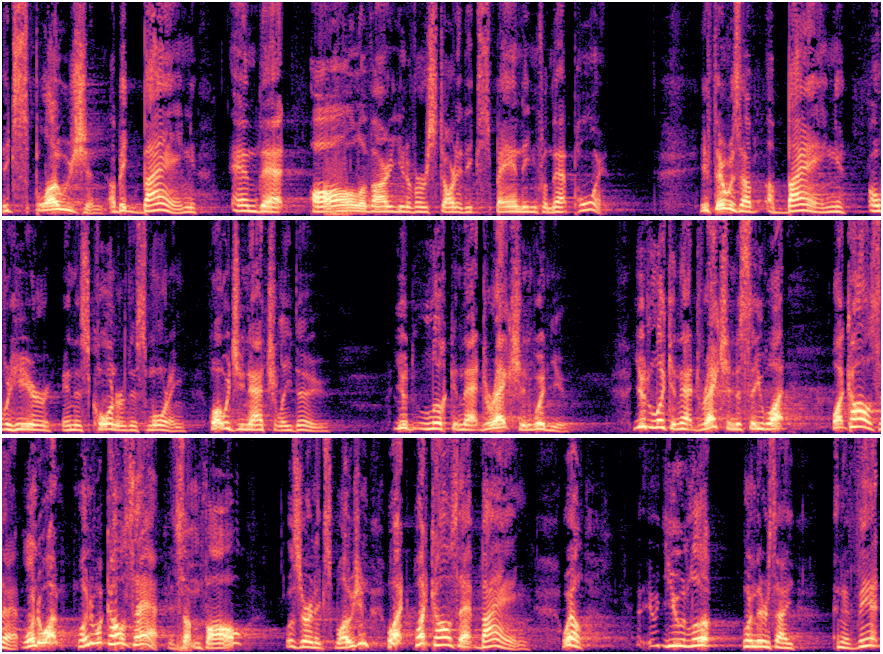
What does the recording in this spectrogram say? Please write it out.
explosion, a big bang, and that all of our universe started expanding from that point. If there was a, a bang over here in this corner this morning, what would you naturally do? You'd look in that direction, wouldn't you? You'd look in that direction to see what, what caused that. Wonder what, wonder what caused that. Did something fall? Was there an explosion? What, what caused that bang? Well, you look when there's a, an event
